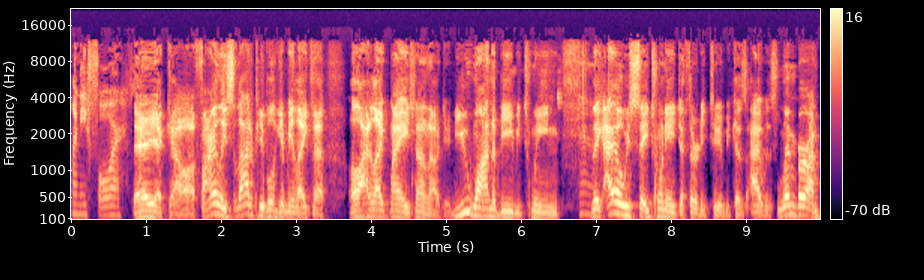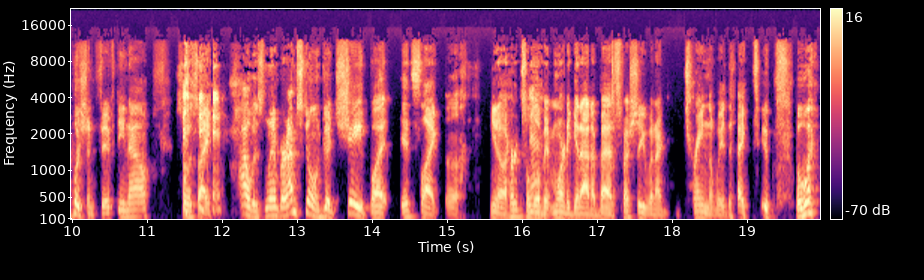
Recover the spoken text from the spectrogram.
24. There you go. Finally, so a lot of people give me like the, oh, I like my age. No, no, dude. You want to be between, yeah. like, I always say 28 to 32 because I was limber. I'm pushing 50 now. So it's like, I was limber. I'm still in good shape, but it's like, ugh, you know, it hurts a little bit more to get out of bed, especially when I train the way that I do. But what,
